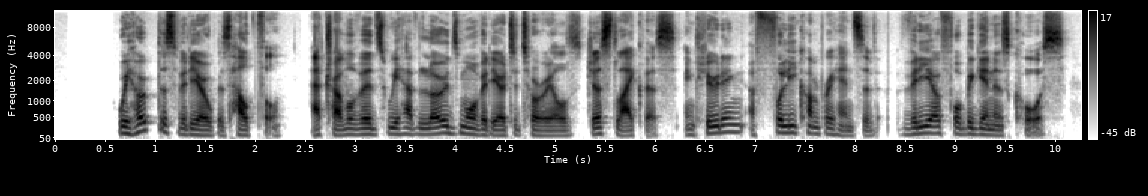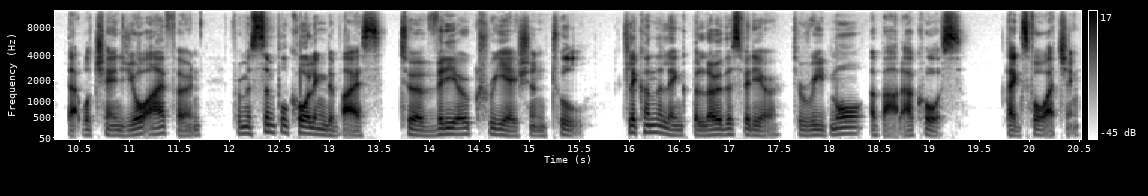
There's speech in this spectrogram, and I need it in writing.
We hope this video was helpful. At TravelVids, we have loads more video tutorials just like this, including a fully comprehensive Video for Beginners course that will change your iPhone from a simple calling device to a video creation tool. Click on the link below this video to read more about our course. Thanks for watching.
